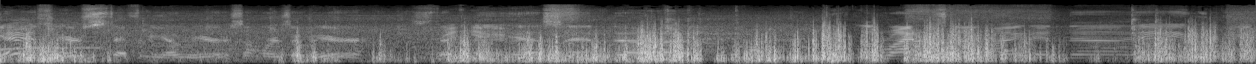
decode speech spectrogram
Yes, there's Stephanie over here. Somewhere's over here. Stephanie, yes, and uh, little ride on the sky ride, and uh, hey, what do we got?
